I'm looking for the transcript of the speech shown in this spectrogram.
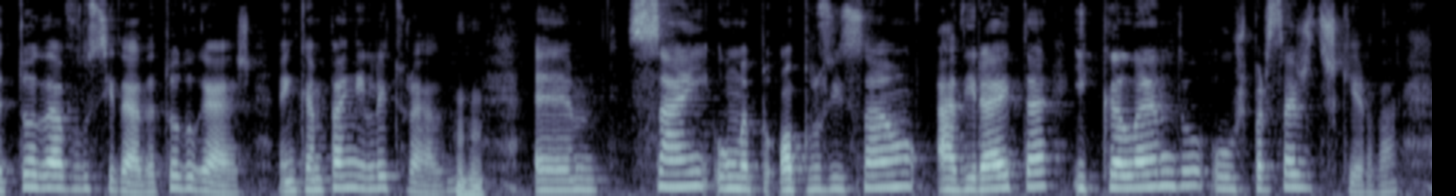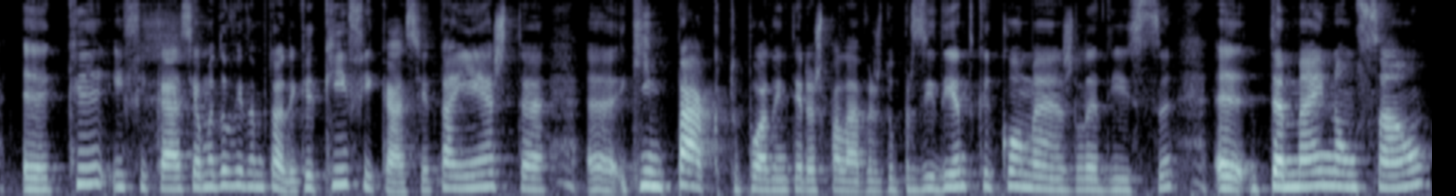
a toda a velocidade, a todo o gás, em campanha eleitoral, uhum. um, ehm, sem uma oposição à direita e calando os parceiros de esquerda. Uh, que eficácia, é uma dúvida metódica, que eficácia tem esta, uh, que impacto podem ter as palavras do Presidente, que, como a Angela disse, uh, também não são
